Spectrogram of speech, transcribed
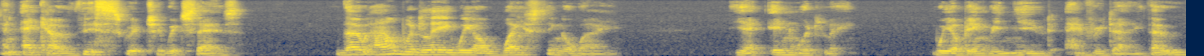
and echo this scripture which says, Though outwardly we are wasting away, yet inwardly we are being renewed every day. Though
